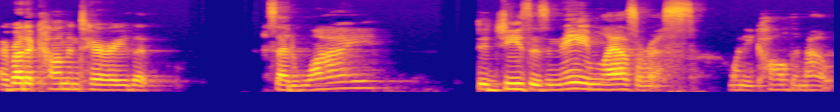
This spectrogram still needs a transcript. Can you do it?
I read a commentary that said, Why did Jesus name Lazarus when he called him out?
